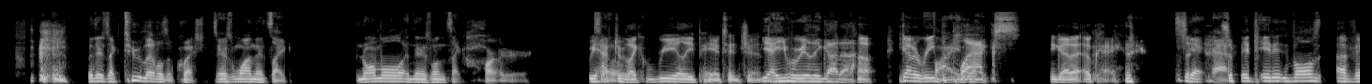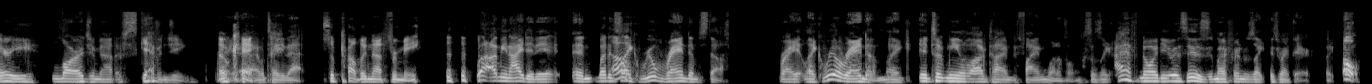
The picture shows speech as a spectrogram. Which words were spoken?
but there's like two levels of questions. There's one that's like normal, and there's one that's like harder. We have to like really pay attention. Yeah, you really gotta. Oh, you got to read Fine, the plaques. You got to okay. so, yeah, so, it, it involves a very large amount of scavenging. right? Okay. I will tell you that. so probably not for me. Well, I mean, I did it, and but it's Oh. like real random stuff, right? Like real random. Like it took me a long time to find one of them. So I was like, I have no idea what this is, and my friend was like, "It's right there." Like, oh,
